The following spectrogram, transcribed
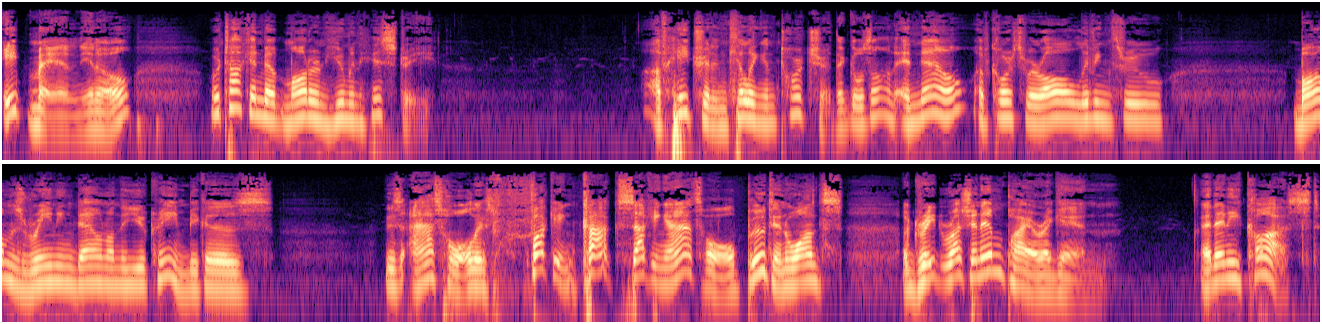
ape man, you know. We're talking about modern human history of hatred and killing and torture that goes on. And now, of course, we're all living through bombs raining down on the Ukraine because this asshole, this fucking cock-sucking asshole, Putin wants a great Russian empire again at any cost.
